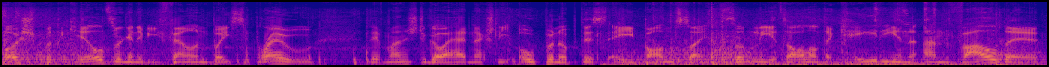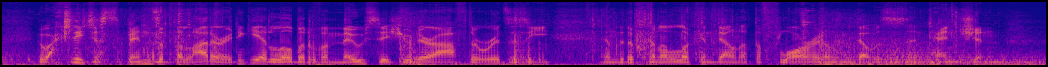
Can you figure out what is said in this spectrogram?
push, but the kills are going to be found by Sprout. They've managed to go ahead and actually open up this A-bomb site, and suddenly it's all on the Cadian and Valde, who actually just spins up the ladder. I think he had a little bit of a mouse issue there afterwards as he ended up kind of looking down at the floor. I don't think that was his intention.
